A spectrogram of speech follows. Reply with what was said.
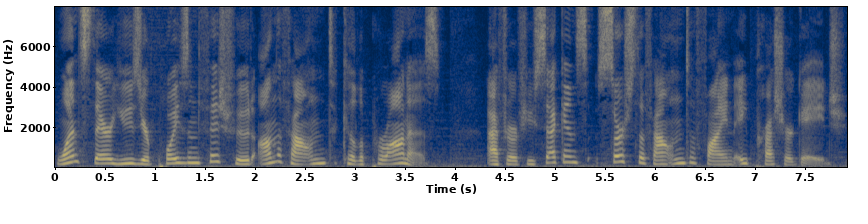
Once there, use your poisoned fish food on the fountain to kill the piranhas. After a few seconds, search the fountain to find a pressure gauge.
